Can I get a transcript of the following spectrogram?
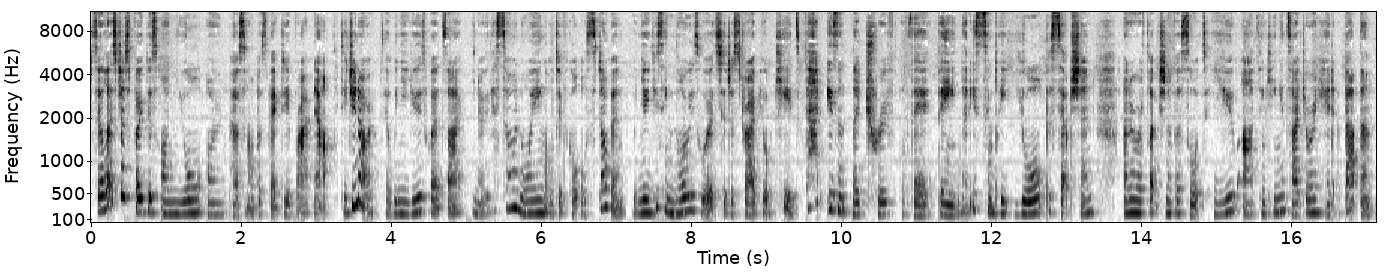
So let's just focus on your own personal perspective right now. Did you know that when you use words like, you know, they're so annoying or difficult or stubborn, when you're using those words to describe your kids, that isn't the truth of their being. That is simply your perception and a reflection of the thoughts you are thinking inside your own head about them.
